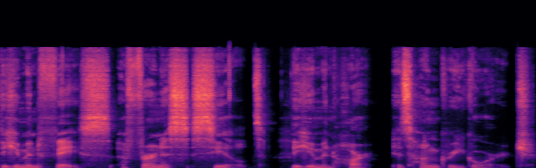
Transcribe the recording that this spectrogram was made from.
the human face a furnace sealed, the human heart its hungry gorge.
